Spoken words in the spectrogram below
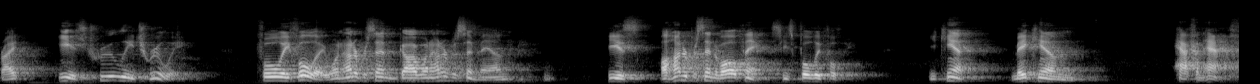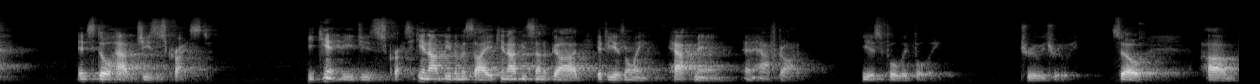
right? He is truly, truly, fully, fully, 100% God, 100% man. He is 100% of all things. He's fully, fully. You can't make him half and half and still have Jesus Christ. He can't be Jesus Christ. He cannot be the Messiah. He cannot be Son of God if he is only half man and half God. He is fully, fully. Truly, truly. So um,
